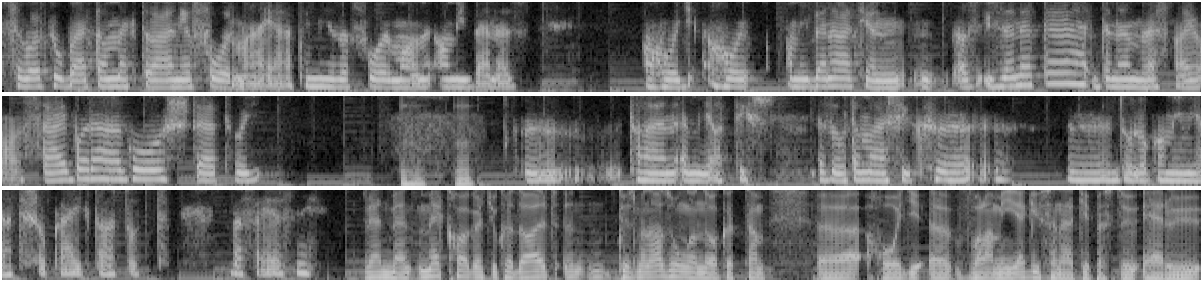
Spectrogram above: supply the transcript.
szóval próbáltam megtalálni a formáját, hogy mi az a forma, amiben ez ahogy, ahogy, amiben átjön az üzenete, de nem lesz nagyon szájbarágos, tehát hogy uh-huh. talán emiatt is. Ez volt a másik dolog, ami miatt sokáig tartott befejezni. Rendben, meghallgatjuk a dalt. Közben azon gondolkodtam, hogy valami egészen elképesztő erő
